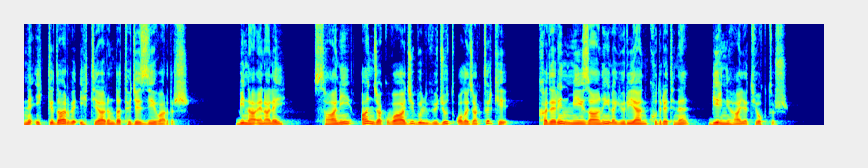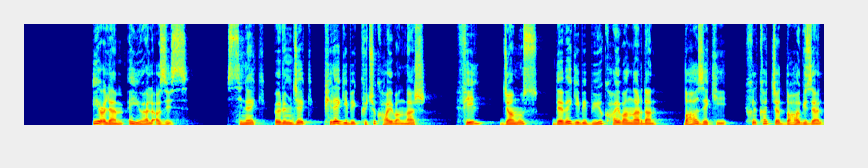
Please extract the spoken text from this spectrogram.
ne iktidar ve ihtiyarında tecezzi vardır. Binaenaleyh, sani ancak vacibül vücut olacaktır ki, kaderin mizanıyla yürüyen kudretine bir nihayet yoktur. İ'lem eyyühel aziz, sinek, örümcek, pire gibi küçük hayvanlar, fil, camus, deve gibi büyük hayvanlardan daha zeki, hılkatça daha güzel,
